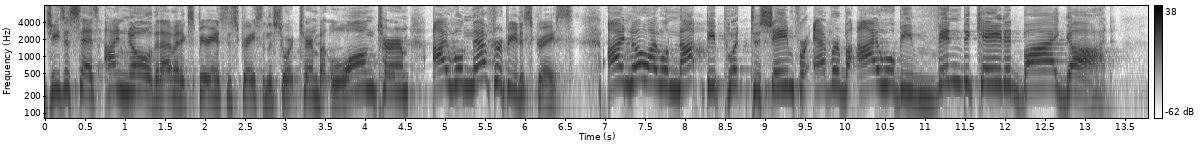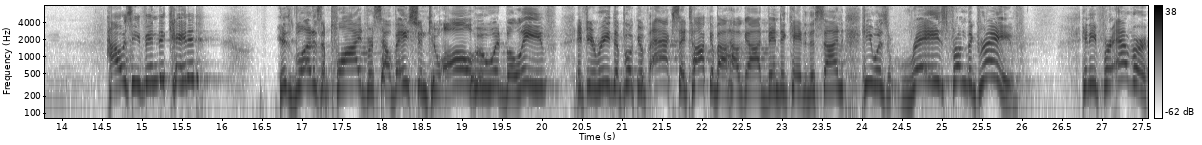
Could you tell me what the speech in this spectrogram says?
Jesus says, I know that I'm going to experience disgrace in the short term, but long term, I will never be disgraced. I know I will not be put to shame forever, but I will be vindicated by God. How is he vindicated? His blood is applied for salvation to all who would believe. If you read the book of Acts, they talk about how God vindicated the Son. He was raised from the grave and he forever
